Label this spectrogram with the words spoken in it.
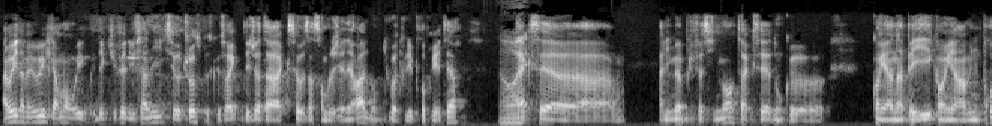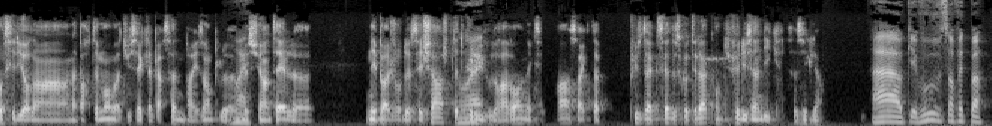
Ah oui, non, mais oui, clairement, oui. Dès que tu fais du syndic, c'est autre chose, parce que c'est vrai que déjà, tu as accès aux assemblées générales, donc tu vois tous les propriétaires. T'as ouais accès à, à l'immeuble plus facilement. T'as accès, donc, euh, quand il y a un impayé, quand il y a une procédure d'un appartement, bah, tu sais que la personne, par exemple, Ouais. monsieur Intel, euh, n'est pas à jour de ses charges, peut-être que Ouais. lui voudra vendre, etc. C'est vrai que t'as plus d'accès de ce côté-là quand tu fais du syndic, ça c'est clair. ah ok vous vous en faites pas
